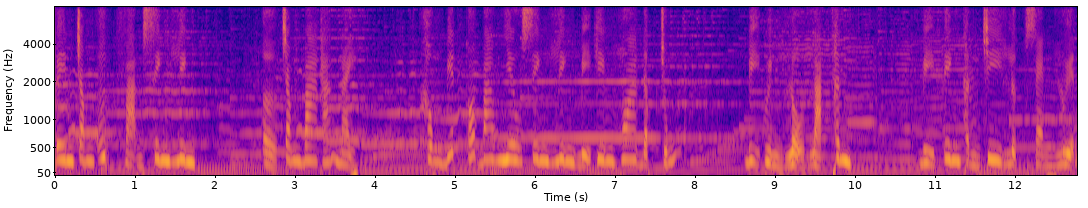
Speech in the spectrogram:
bên trong ước vạn sinh linh. Ở trong 3 tháng này, Không biết có bao nhiêu sinh linh bị kim hoa đập trúng, Bị quỳnh lộ lạc thân, Bị tinh thần chi lực rèn luyện.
